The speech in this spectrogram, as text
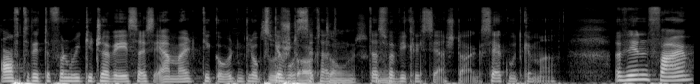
Auftritte von Ricky Gervais, als er mal die Golden Globes So gehostet hat. damals, das ja. war wirklich sehr stark, sehr gut gemacht. Auf jeden Fall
